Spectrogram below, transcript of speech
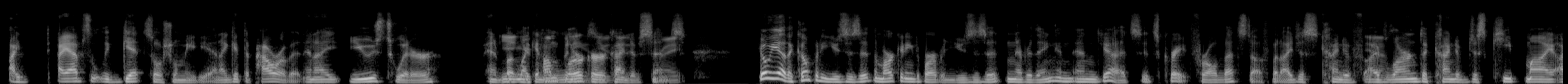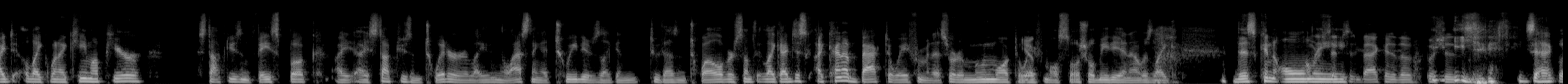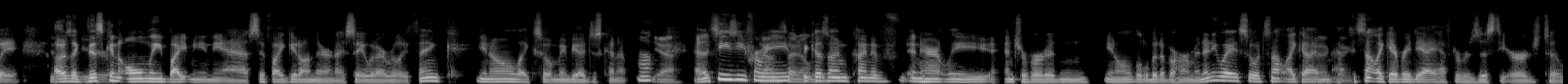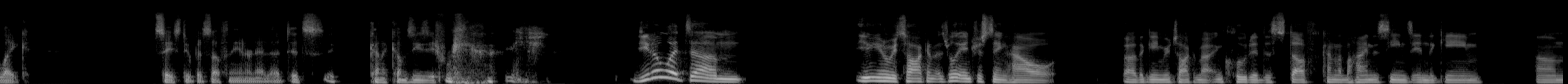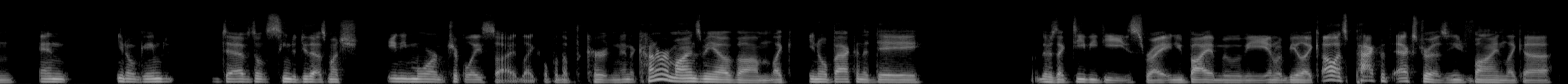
i i absolutely get social media and i get the power of it. And i use twitter and but like in a lurker kind it, of sense. right? oh yeah the company uses it the marketing department uses it and everything. And and yeah it's it's great for all that stuff. But i just kind of yeah. i've learned to kind of just keep my i like when i came up here stopped using Facebook. I, I stopped using Twitter. Like the last thing I tweeted was like in 2012 or something. Like I just I kind of backed away from it. I sort of moonwalked away yep. from all social media, and I was like, this can only back into the bushes. exactly. I was like, this can only bite me in the ass if I get on there and I say what I really think. You know, like so maybe I just kind of mm. yeah. And it's easy for me because only. I'm kind of inherently introverted and you know a little bit of a hermit anyway. So it's not like I'm. Exactly. It's not like every day I have to resist the urge to like say stupid stuff on the internet. It's it kind of comes easy for me. Do you know what um you, you know we're talking it's really interesting how uh, the game you're talking about included this stuff kind of behind the scenes in the game. Um and you know game devs don't seem to do that as much anymore on the AAA side, like open up the curtain. And it kind of reminds me of um like you know back in the day there's like DVDs, right? And you buy a movie and it would be like, oh, it's packed with extras, and you'd find like a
